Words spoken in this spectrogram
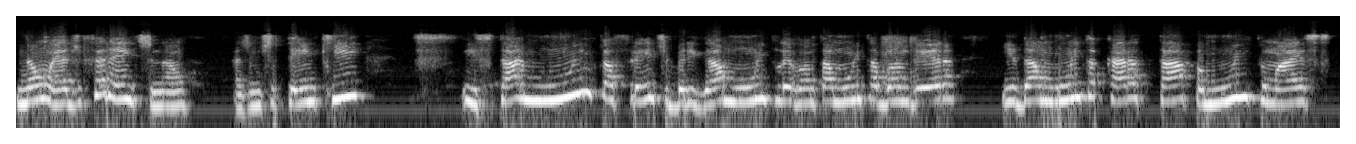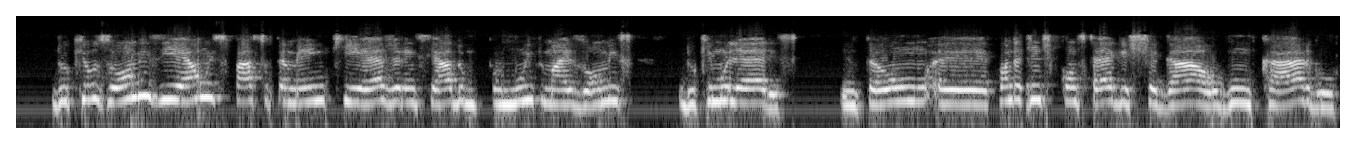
não é diferente, não. A gente tem que estar muito à frente, brigar muito, levantar muita bandeira e dar muita cara tapa, muito mais do que os homens, e é um espaço também que é gerenciado por muito mais homens do que mulheres. Então, é, quando a gente consegue chegar a algum cargo,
